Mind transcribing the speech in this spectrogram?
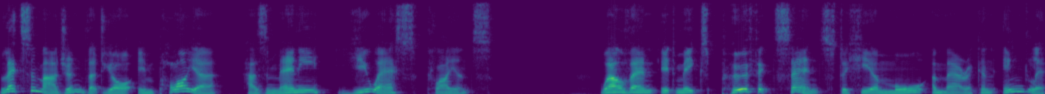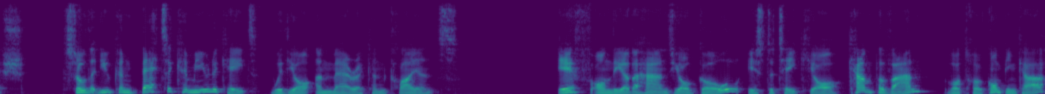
Let's imagine that your employer has many US clients. Well, then it makes perfect sense to hear more American English so that you can better communicate with your American clients. If, on the other hand, your goal is to take your camper van, votre camping-car,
